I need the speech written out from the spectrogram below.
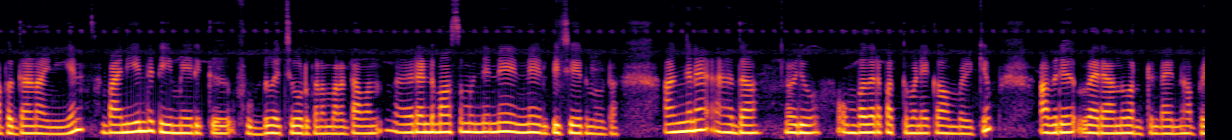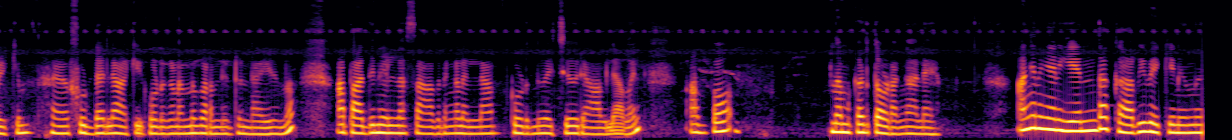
അപ്പോൾ ഇതാണ് അനിയൻ. അപ്പം അനിയന്റെ ടീമേർക്ക് ഫുഡ് വെച്ച് കൊടുക്കണം പറഞ്ഞിട്ട് അവൻ രണ്ട് മാസം മുന്നേ തന്നെ എന്നെ ഏൽപ്പിച്ചായിരുന്നു കേട്ടോ അങ്ങനെ എന്താ ഒരു ഒമ്പതര പത്ത് മണിയൊക്കെ ആകുമ്പോഴേക്കും അവർ വരാമെന്ന് പറഞ്ഞിട്ടുണ്ടായിരുന്നു. അപ്പോഴേക്കും ഫുഡെല്ലാം ആക്കി കൊടുക്കണം എന്ന് പറഞ്ഞിട്ടുണ്ടായിരുന്നു. അപ്പോൾ അതിനുള്ള സാധനങ്ങളെല്ലാം കൊടുന്ന് വെച്ച് രാവിലെ അവൻ. അപ്പോൾ നമുക്കത് തുടങ്ങാം അല്ലേ? അങ്ങനെ ഞാൻ എന്താ കറി വെക്കണമെന്ന്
